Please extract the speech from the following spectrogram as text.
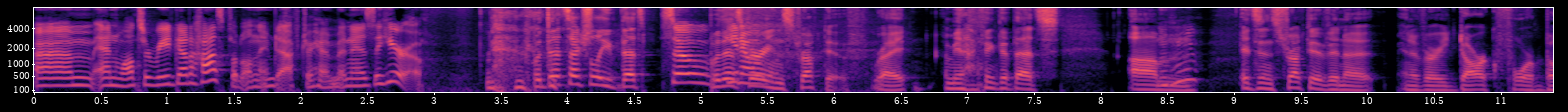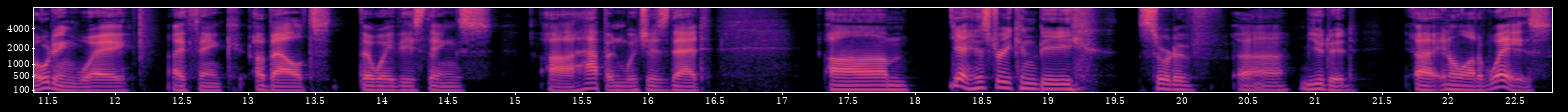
Um, and Walter Reed got a hospital named after him and is a hero. But that's actually that's So, but that's you know, very instructive, right? I mean, I think that that's um, Mm-hmm. it's instructive in a in a very dark, foreboding way. I think about the way these things uh, happen, which is that, um, yeah, history can be sort of uh, muted uh, in a lot of ways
